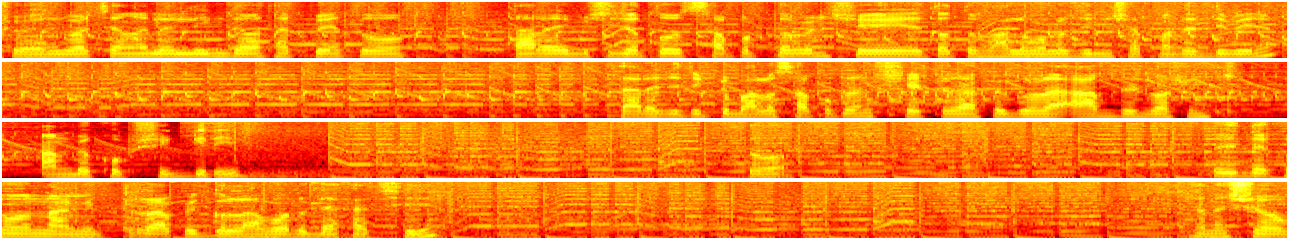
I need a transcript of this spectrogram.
সোহেল বার চ্যানেলের লিঙ্ক দেওয়া থাকবে। তো তারা বেশি যত সাপোর্ট করবেন, সে তত ভালো ভালো জিনিস আপনাদের দিবে। তারা যদি একটু ভালো সাপোর্ট করেন, সে ট্রাফিকগুলো আপডেট ভার্সন আনবে খুব শিগগিরই। তো, এই দেখুন, আমি ট্রাফিকগুলো আবারও দেখাচ্ছি। এখানে সব,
